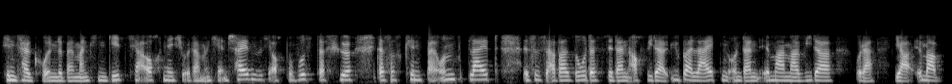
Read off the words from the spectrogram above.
Hintergründe. Bei manchen geht es ja auch nicht oder manche entscheiden sich auch bewusst dafür, dass das Kind bei uns bleibt. Es ist aber so, dass wir dann auch wieder überleiten und dann immer mal wieder oder ja immer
